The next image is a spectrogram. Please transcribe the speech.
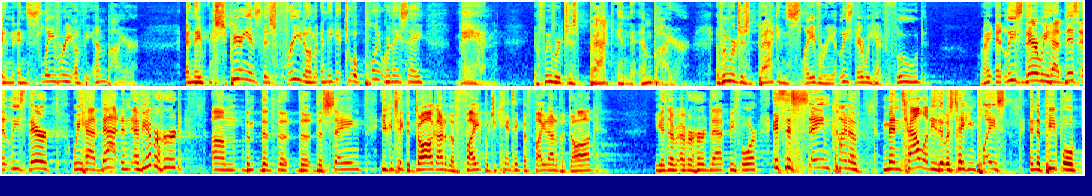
and, and slavery of the empire. And they experience this freedom, and they get to a point where they say, Man, if we were just back in the empire, if we were just back in slavery, at least there we had food, right? At least there we had this, at least there we had that. And have you ever heard um, the, the, the, the, the saying, you can take the dog out of the fight, but you can't take the fight out of the dog? You guys ever, ever heard that before? It's this same kind of mentality that was taking place in the people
